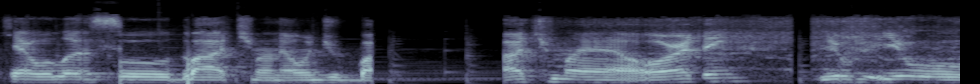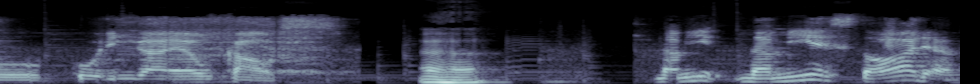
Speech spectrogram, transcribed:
Que é o lance do Batman, né? Onde o Batman é a ordem e o, e o Coringa é o caos. Aham. Na minha, na minha história,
